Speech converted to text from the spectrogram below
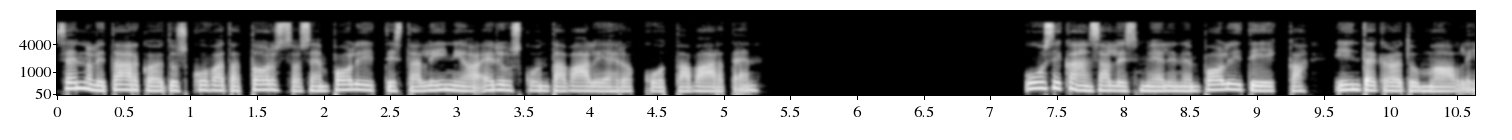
Sen oli tarkoitus kuvata Torssosen poliittista linjaa eduskuntavaaliehdokkuutta varten. Uusi kansallismielinen politiikka, integroitu malli.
